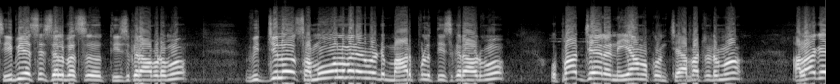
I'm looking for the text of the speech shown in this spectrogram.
సిబిఎస్ఈ సిలబస్ తీసుకురావడము విద్యలో సమూలమైనటువంటి మార్పులు తీసుకురావడము ఉపాధ్యాయుల నియామకం చేపట్టడము అలాగే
